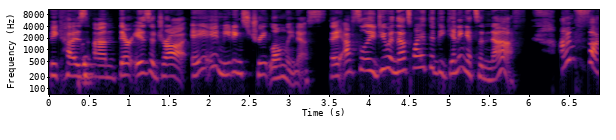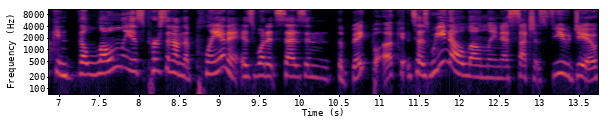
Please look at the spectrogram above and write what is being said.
Because um, there is a draw. AA meetings treat loneliness. They absolutely do. And that's why at the beginning it's enough. I'm fucking the loneliest person on the planet, is what it says in the big book. It says, We know loneliness such as few do.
